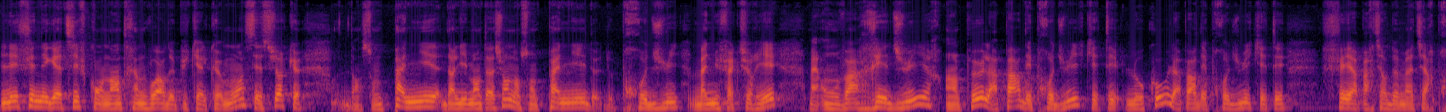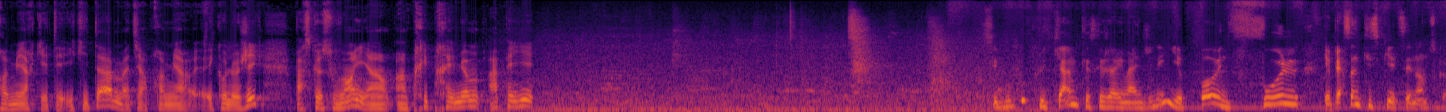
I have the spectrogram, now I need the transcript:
L'effet négatif qu'on est en train de voir depuis quelques mois, c'est sûr que dans son panier d'alimentation, dans son panier de, produits manufacturiers, ben, on va réduire un peu la part des produits qui étaient locaux, la part des produits qui étaient fait à partir de matières premières qui étaient équitables, matières premières écologiques, parce que souvent, il y a un, prix premium à payer. c'est beaucoup plus calme que ce que j'aurais imaginé. Il n'y a pas une foule, il n'y a personne qui se piétine en tout cas.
